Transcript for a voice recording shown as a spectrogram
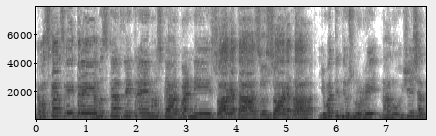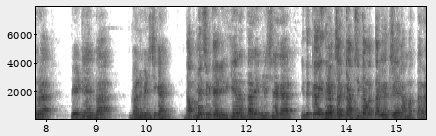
ನಮಸ್ಕಾರ ಸ್ನೇಹಿತರೆ. ನಮಸ್ಕಾರ ಸ್ನೇಹಿತರೆ ನಮಸ್ಕಾರ ಬನ್ನಿ. ಸ್ವಾಗತ, ಸುಸ್ವಾಗತ. ಇವತ್ತಿನ ದಿವಸ ನೋಡ್ರಿ ನಾನು ವಿಶೇಷ ಅಂದ್ರ ಪೇಟೆಯಿಂದ ಗಣ ಮೆಣಸಿಕಾಯಿ ದಪ್ಪ ಮೆಣಸಿನಕಾಯಿ. ಇದಕ್ಕೆ ಏನಂತಾರ ಇಂಗ್ಲಿಷ್ನಾಗ ಇದಕ್ಕ ಇದನ್ನ ಕ್ಯಾಪ್ಸಿಕಮ್ ಅಂತಾರೆ. ಕ್ಯಾಪ್ಸಿಕಮ್ ಅಂತಾರ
